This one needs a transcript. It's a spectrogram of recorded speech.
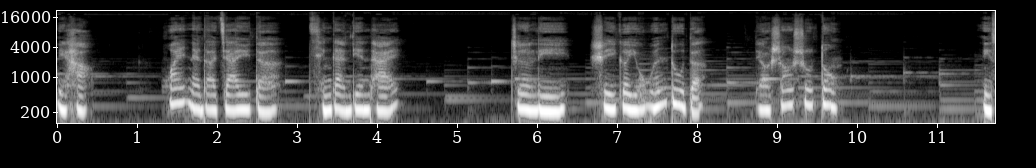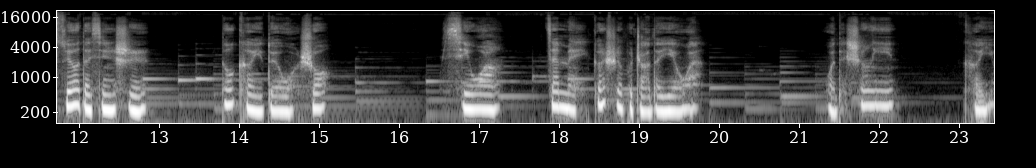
你好，欢迎来到佳玉的情感电台。这里是一个有温度的疗伤树洞，你所有的心事都可以对我说。希望在每个睡不着的夜晚，我的声音可以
